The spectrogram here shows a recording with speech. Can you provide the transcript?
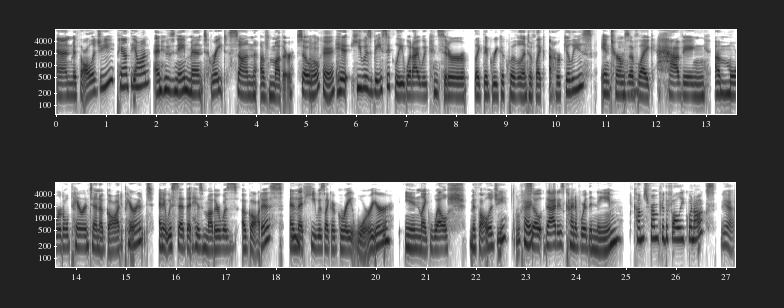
and mythology pantheon, and whose name meant great son of mother. So, Oh, okay. he, he was basically what I would consider like the Greek equivalent of like a Hercules in terms of Oh. like having a mortal parent and a god parent. And it was said that his mother was a goddess and Hmm. that he was like a great warrior in like Welsh mythology. Okay. So that is kind of where the name comes from for the fall equinox. yeah.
